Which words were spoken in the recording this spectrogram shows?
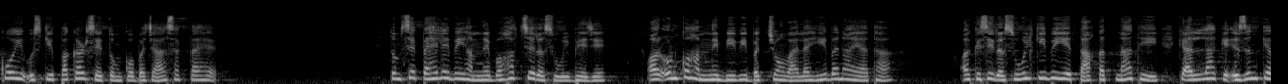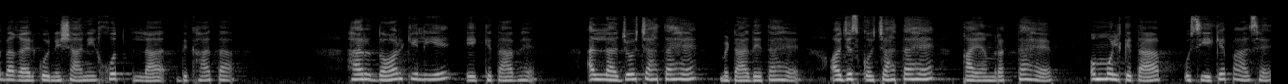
کوئی اس کی پکڑ سے تم کو بچا سکتا ہے۔ تم سے پہلے بھی ہم نے بہت سے رسول بھیجے اور ان کو ہم نے بیوی بچوں والا ہی بنایا تھا۔ اور کسی رسول کی بھی یہ طاقت نہ تھی کہ اللہ کے اذن کے بغیر کوئی نشانی خود لا دکھاتا۔ ہر دور کے لیے ایک کتاب ہے۔ اللہ جو چاہتا ہے مٹا دیتا ہے اور جس کو چاہتا ہے قائم رکھتا ہے۔ ام الکتاب اسی کے پاس ہے۔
